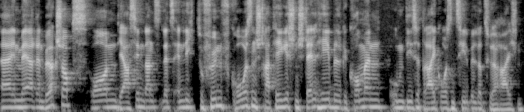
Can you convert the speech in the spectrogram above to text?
äh, in mehreren Workshops und ja, sind dann letztendlich zu fünf großen strategischen Stellhebel gekommen, um diese drei großen Zielbilder zu erreichen.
